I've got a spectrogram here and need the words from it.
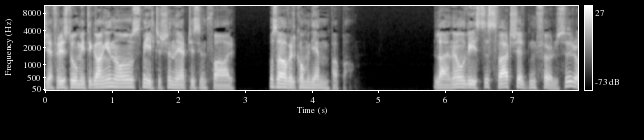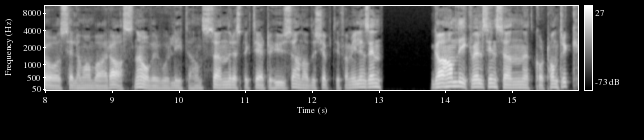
Jeffrey sto midt i gangen og smilte sjenert til sin far og sa velkommen hjem, pappa. Lionel viste svært sjelden følelser, og selv om han var rasende over hvor lite hans sønn respekterte huset han hadde kjøpt til familien sin, ga han likevel sin sønn et kort håndtrykk.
